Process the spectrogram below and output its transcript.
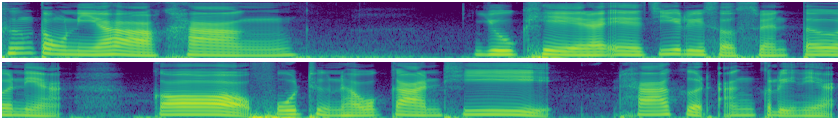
ซึ่งตรงนี้ค่ะทาง UK และ Energy Research Center เนี่ยก็พูดถึงนะว่าการที่ถ้าเกิดอังกฤษเนี่ย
